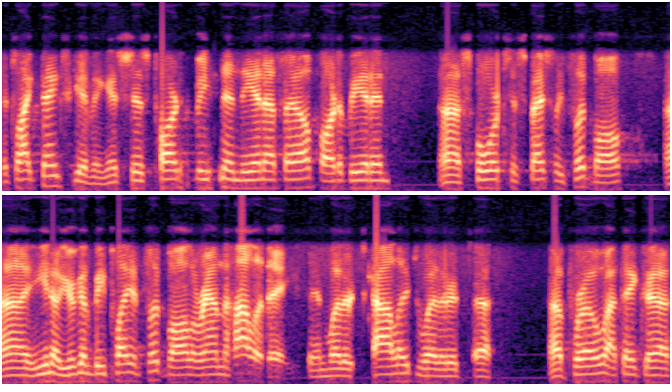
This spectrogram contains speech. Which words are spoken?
it's like Thanksgiving. It's just part of being in the NFL, part of being in uh, sports, especially football. Uh, you know, you're going to be playing football around the holidays, and whether it's college, whether it's uh, a pro, I think uh,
